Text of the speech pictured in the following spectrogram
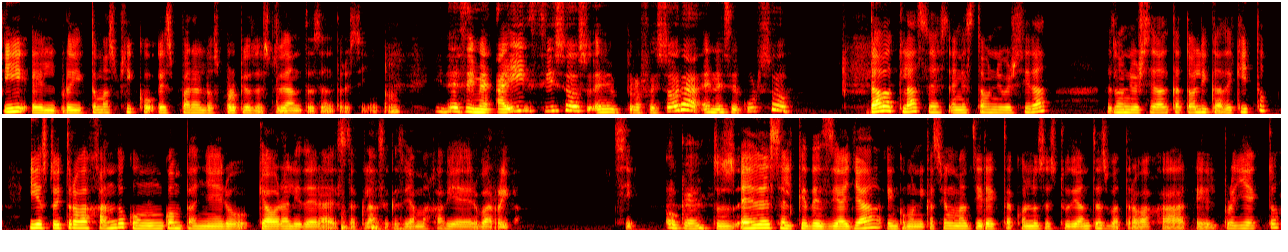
y el proyecto más chico es para los propios estudiantes entre sí. ¿no? Y decime, ¿ahí sí sos eh, profesora en ese curso? Daba clases en esta universidad, es la Universidad Católica de Quito, y estoy trabajando con un compañero que ahora lidera esta clase que se llama Javier Barriga. Sí. Okay. Entonces, él es el que desde allá, en comunicación más directa con los estudiantes, va a trabajar el proyecto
